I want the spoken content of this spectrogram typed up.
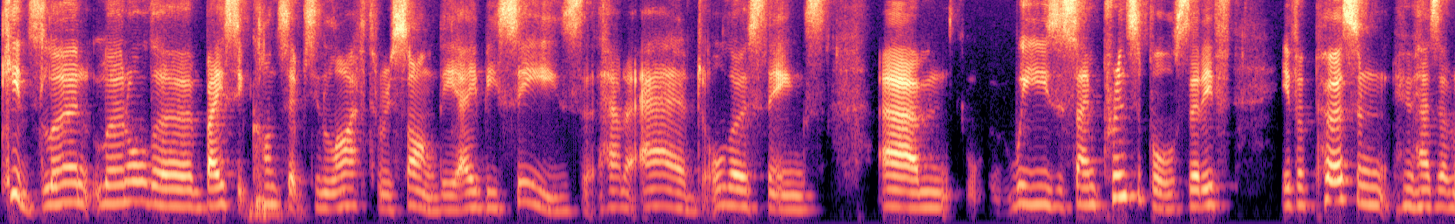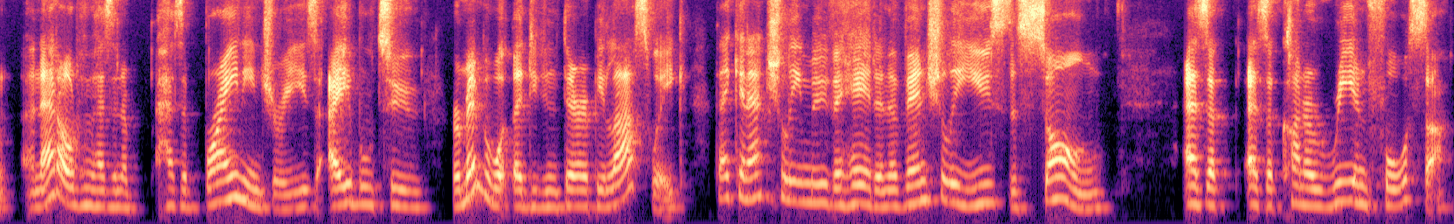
kids learn learn all the basic concepts in life through song the abcs how to add all those things um, we use the same principles that if if a person who has a, an adult who has an, has a brain injury is able to remember what they did in therapy last week they can actually move ahead and eventually use the song as a as a kind of reinforcer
